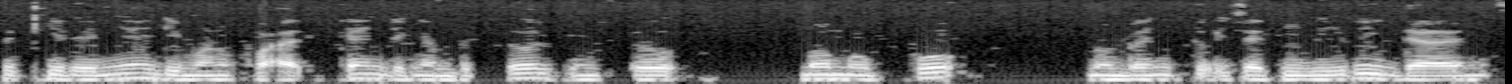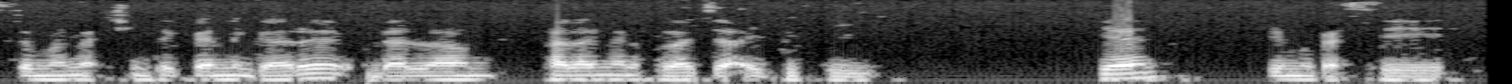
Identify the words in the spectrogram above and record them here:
sekiranya dimanfaatkan dengan betul untuk memupuk, membentuk jati diri dan semangat cintakan negara dalam kalangan pelajar IPT. Sekian, terima kasih.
